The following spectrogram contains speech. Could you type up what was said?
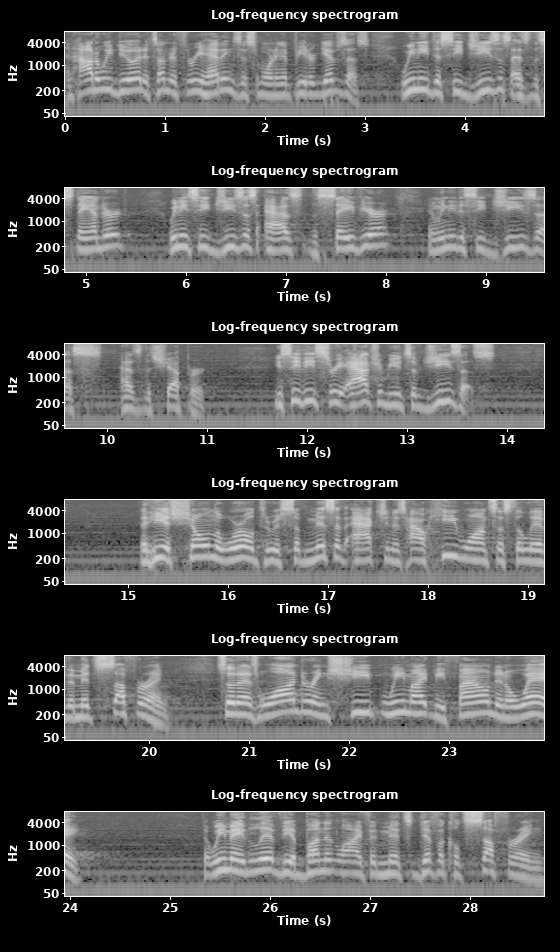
And how do we do it? It's under three headings this morning that Peter gives us. We need to see Jesus as the standard, we need to see Jesus as the Savior, and we need to see Jesus as the shepherd. You see, these three attributes of Jesus that he has shown the world through his submissive action is how he wants us to live amidst suffering, so that as wandering sheep we might be found in a way that we may live the abundant life amidst difficult suffering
